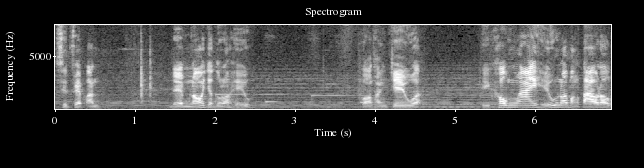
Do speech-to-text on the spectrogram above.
Xin phép anh Để em nói cho tụi nó hiểu. Còn thằng Triều á Thì không ai hiểu nó bằng tao đâu.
